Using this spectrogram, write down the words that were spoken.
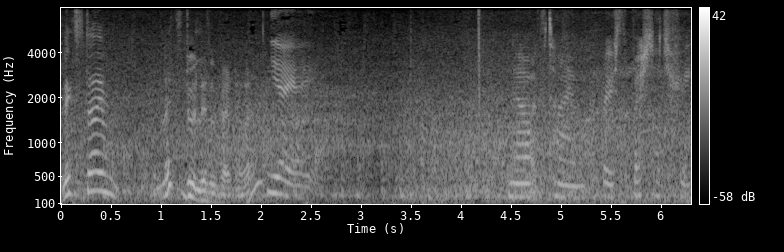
Next time, let's do a little better, huh? Yeah, yeah, yeah. Now it's time for your special treat.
